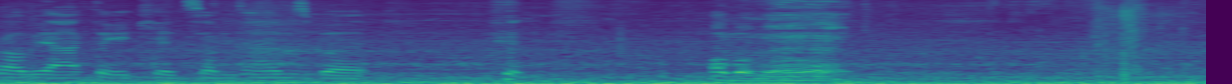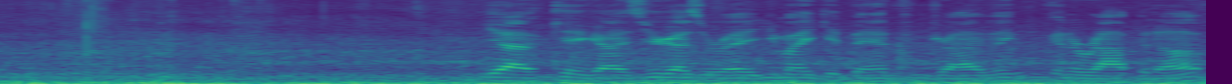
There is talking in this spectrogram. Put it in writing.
probably act like a kid sometimes, but I'm a man. Yeah, okay, guys, you guys are right. You might get banned from driving. I'm gonna wrap it up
